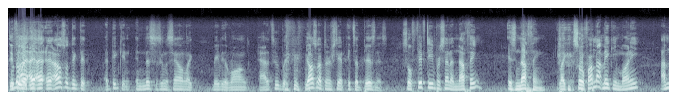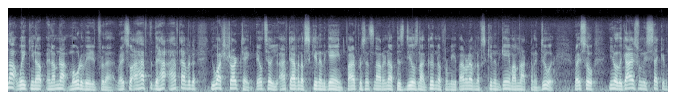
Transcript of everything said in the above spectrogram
they Well, feel no, like I, I, I also think that I think, and, and this is going to sound like maybe the wrong attitude, but you also have to understand it's a business. So fifteen percent of nothing is nothing. Like so, if I'm not making money, I'm not waking up and I'm not motivated for that, right? So I have to, ha- I have to have enough. You watch Shark Tank; they'll tell you I have to have enough skin in the game. Five percent's not enough. This deal's not good enough for me. If I don't have enough skin in the game, I'm not going to do it, right? So you know, the guys from these second,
